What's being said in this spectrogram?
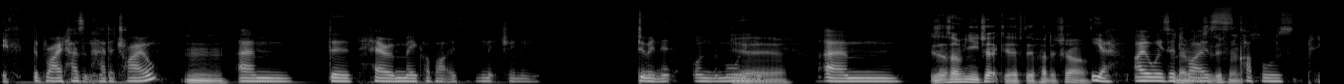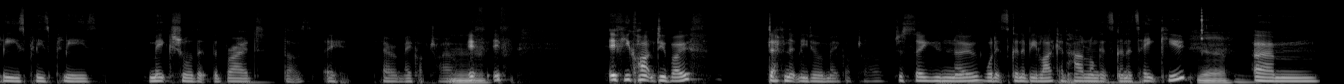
if the bride hasn't had a trial, Mm. um, the hair and makeup artist is literally doing it on the morning. yeah, yeah. Um, Is that something you check if they've had a child? yeah, I always That makes a advise couples, please, please, please, make sure that the bride does a hair and makeup trial. Mm. If if if you can't do both, definitely do a makeup trial, just so you know what it's going to be like and how long it's going to take you. Yeah. Um,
